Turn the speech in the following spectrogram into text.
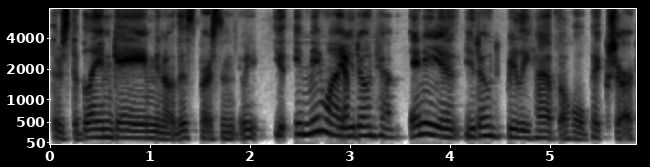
there's the blame game. You know this person. You, you, meanwhile, yep. you don't have any. You don't really have the whole picture.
